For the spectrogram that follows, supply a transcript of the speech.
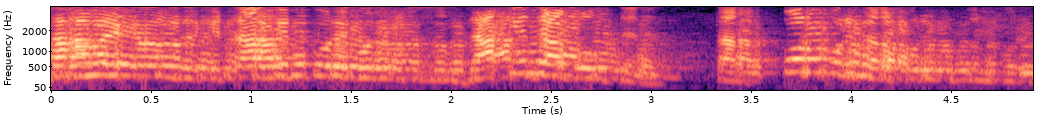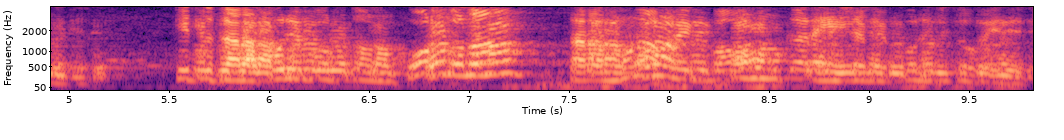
সাহাবা একরামদেরকে টার্গেট করে করে যাকে যা বলতেন, তার পরপরই তারা পরিবর্তন করে দিতেন কিন্তু যারা পরিবর্তন করতো না, তারা মুনাফিক বা অহংকারী হিসেবে পরিচিত হয়ে যেত।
